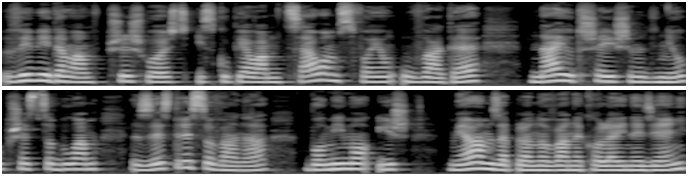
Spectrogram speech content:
wybiegałam w przyszłość i skupiałam całą swoją uwagę na jutrzejszym dniu, przez co byłam zestresowana, bo mimo iż miałam zaplanowany kolejny dzień,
